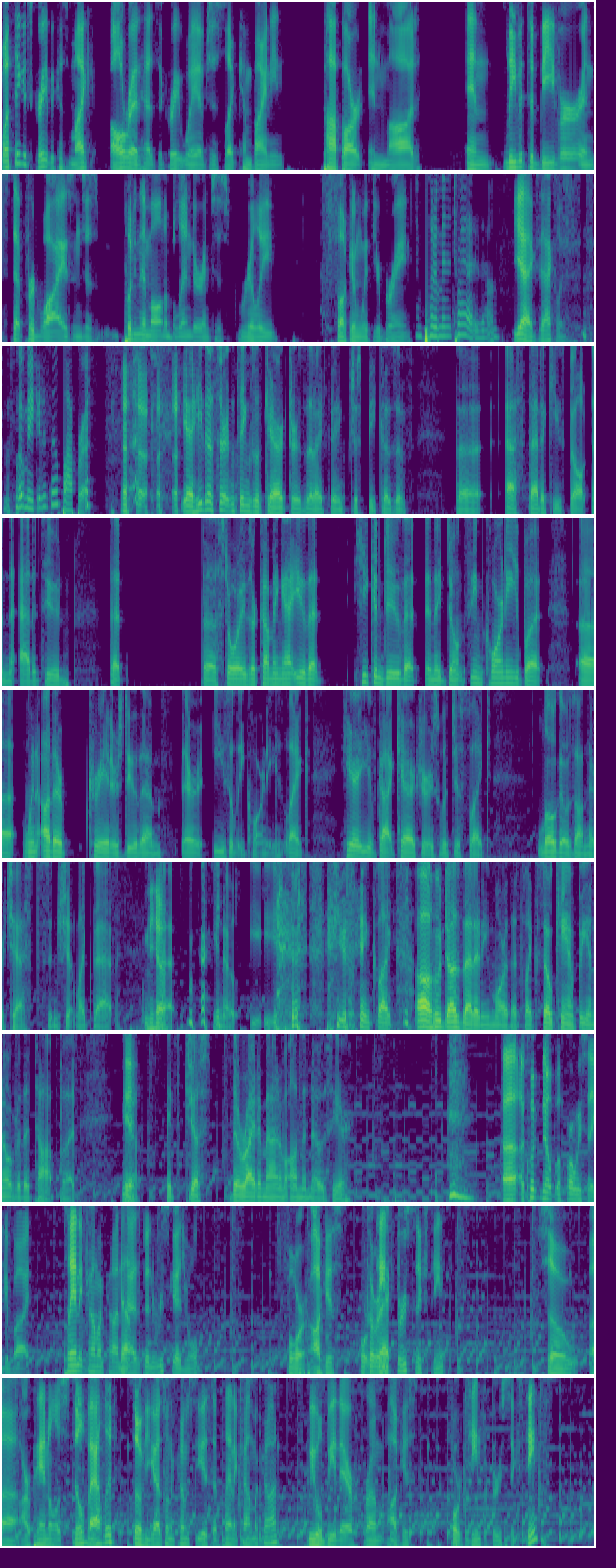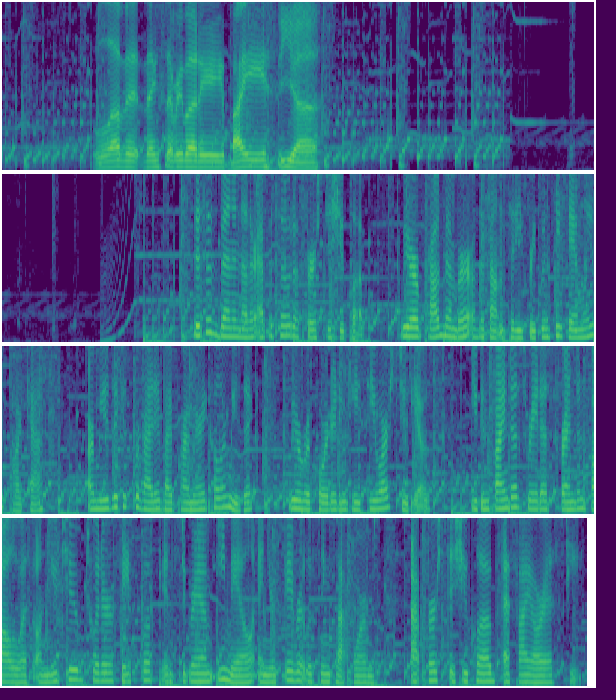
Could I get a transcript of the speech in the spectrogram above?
Well, I think it's great because Mike Allred has a great way of just like combining pop art and mod and leave it to Beaver and Stepford Wives and just putting them all in a blender and just really fucking with your brain. And put him in the Twilight Zone, Yeah, exactly. but make it a soap opera. yeah, he does certain things with characters that I think just because of the aesthetic he's built and the attitude that the stories are coming at you that he can do that and they don't seem corny, but uh, when other creators do them, they're easily corny. Like here you've got characters with just like logos on their chests and shit like that. yeah. that, you know, you, you think like, oh, who does that anymore? That's like so campy and over the top, but it- Yeah. it's just the right amount of on the nose here. Uh, a quick note before we say goodbye: Planet Comic Con Yep. has been rescheduled for August 14th Correct. through 16th. So uh, our panel is still valid. So if you guys want to come see us at Planet Comic Con, we will be there from August 14th through 16th. Love it. Thanks everybody. Bye. See ya. This has been another episode of First Issue Club. We are a proud member of the Fountain City Frequency family of podcasts. Our music is provided by Primary Color Music. We are recorded in KCUR Studios. You can find us, rate us, friend, and follow us on YouTube, Twitter, Facebook, Instagram, email, and your favorite listening platforms at First Issue Club FIRST.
